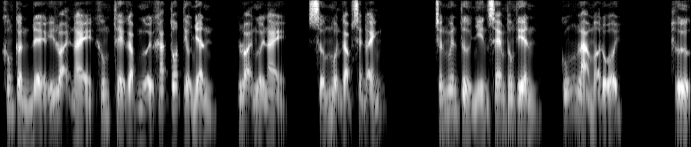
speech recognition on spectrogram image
không cần để ý loại này không thể gặp người khác tốt tiểu nhân, loại người này, sớm muộn gặp sẽ đánh. Trấn Nguyên Tử nhìn xem thông thiên, cũng là mở đối. Hừ!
